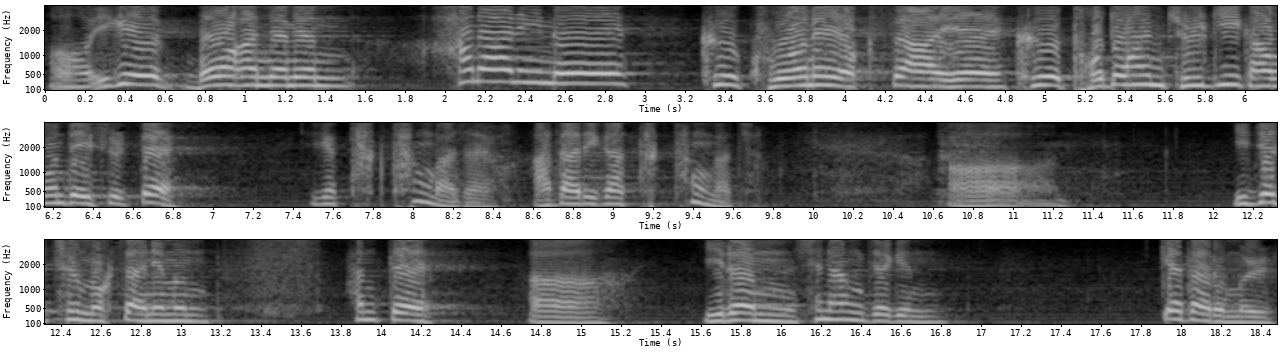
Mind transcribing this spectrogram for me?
어, 이게 뭐가 같냐면 하나님의 그 구원의 역사에 그 도도한 줄기 가운데 있을 때 이게 탁탁 맞아요. 아다리가 탁탁 맞아. 어, 이재철 목사님은 한때 어, 이런 신앙적인 깨달음을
